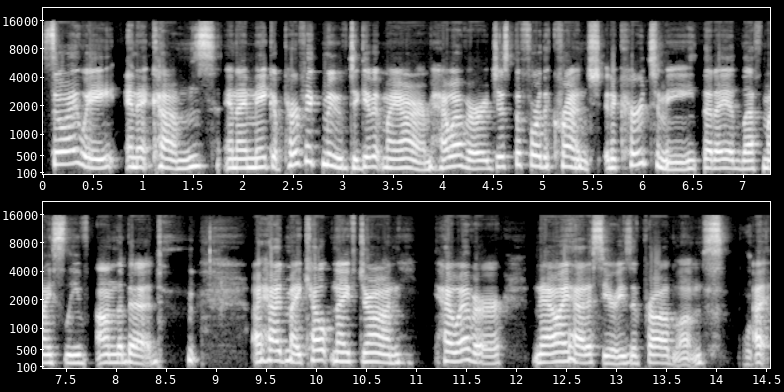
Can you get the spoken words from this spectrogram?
So I wait and it comes and I make a perfect move to give it my arm. However, just before the crunch, it occurred to me that I had left my sleeve on the bed. I had my kelp knife drawn. However, now I had a series of problems. I,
